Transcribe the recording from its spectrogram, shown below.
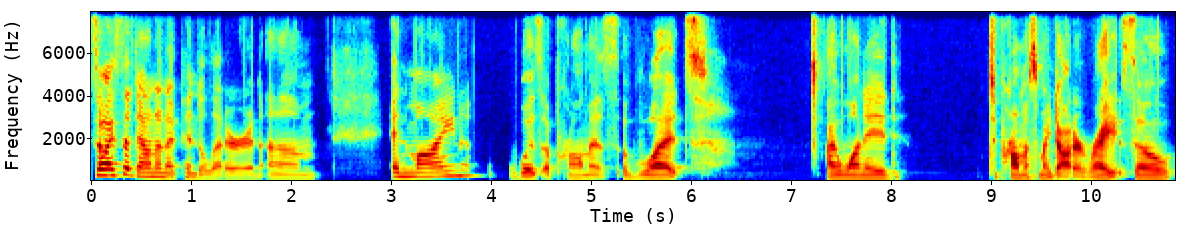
So I sat down and I pinned a letter, and um and mine was a promise of what I wanted to promise my daughter, right? So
